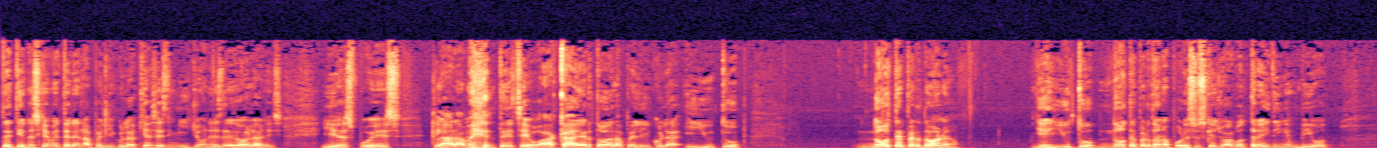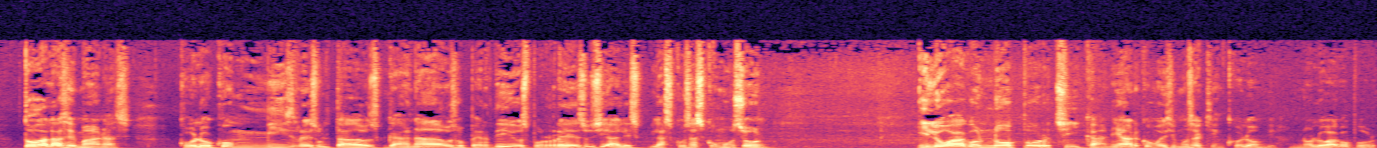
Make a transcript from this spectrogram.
te tienes que meter en la película que haces millones de dólares. Y después claramente se va a caer toda la película y YouTube no te perdona. Y en YouTube no te perdona, por eso es que yo hago trading en vivo todas las semanas. Coloco mis resultados ganados o perdidos por redes sociales, las cosas como son, y lo hago no por chicanear, como decimos aquí en Colombia, no lo hago por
